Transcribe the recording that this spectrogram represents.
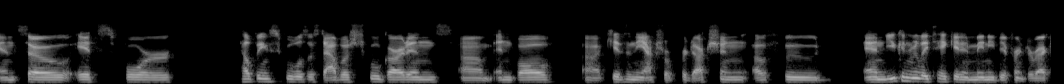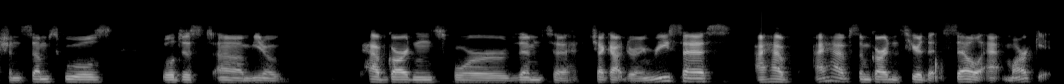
and so it's for helping schools establish school gardens, um, involve uh, kids in the actual production of food. And you can really take it in many different directions. Some schools will just, um, you know, have gardens for them to check out during recess. I have I have some gardens here that sell at market,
